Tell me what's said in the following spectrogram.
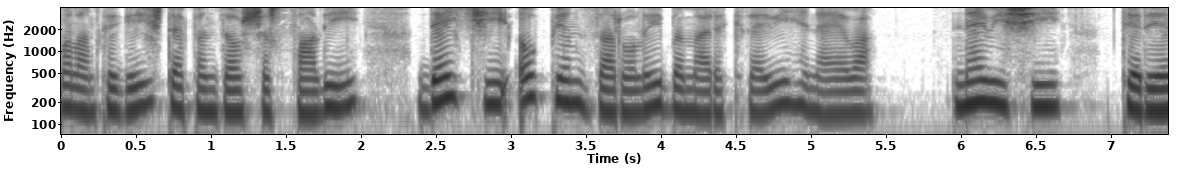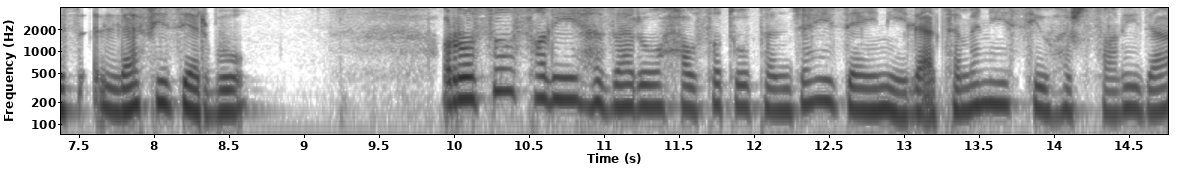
بەڵام کە گەیشتە پەنجا و شەش ساڵی، دایکی ئەو پێنج زاڕۆڵەی بە مارەکراوی هێنایەوە. ناویشی تێرێز لافیزێر بوو. ڕۆسۆ ساڵی هەزار و حەوت سەد و پەنجا ی زایینی لە تەمەنی سی و هەشت ساڵیدا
